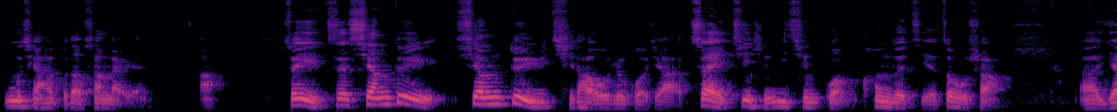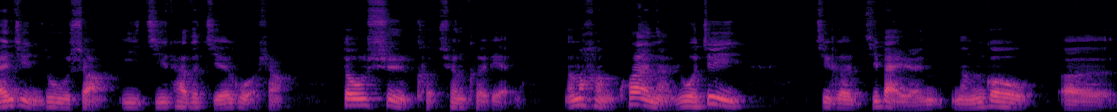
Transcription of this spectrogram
目前还不到三百人啊，所以在相对相对于其他欧洲国家，在进行疫情管控的节奏上，呃严谨度上以及它的结果上都是可圈可点的。那么很快呢，如果这这个几百人能够呃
